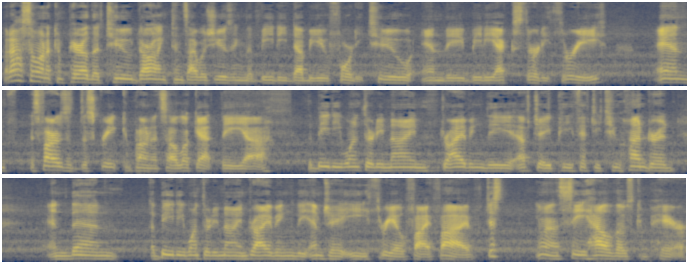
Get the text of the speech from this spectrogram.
But I also want to compare the two Darlingtons I was using, the BDW42 and the BDX33. And as far as the discrete components, I'll look at the uh, the BD139 driving the FJP 5200 and then a BD139 driving the MJE 3055. Just you want to see how those compare.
